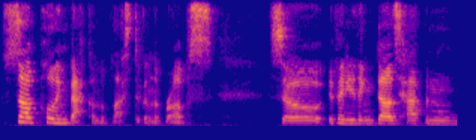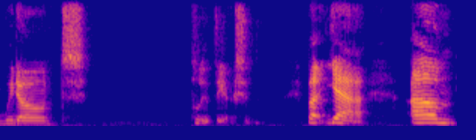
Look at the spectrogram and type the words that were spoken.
start pulling back on the plastic on the bruvs. So if anything does happen, we don't pollute the ocean. But yeah, um,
